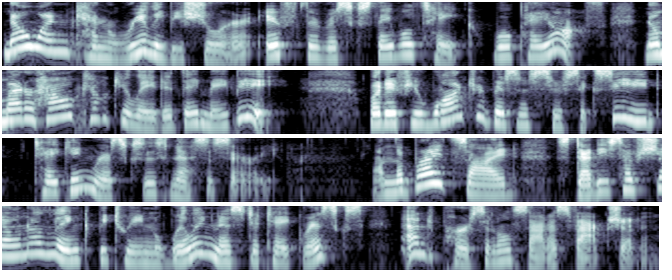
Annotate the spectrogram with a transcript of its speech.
No one can really be sure if the risks they will take will pay off, no matter how calculated they may be. But if you want your business to succeed, taking risks is necessary. On the bright side, studies have shown a link between willingness to take risks and personal satisfaction.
